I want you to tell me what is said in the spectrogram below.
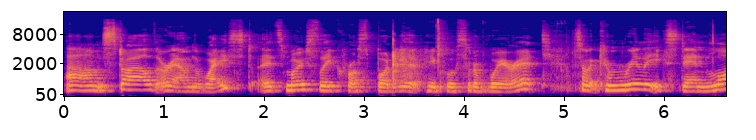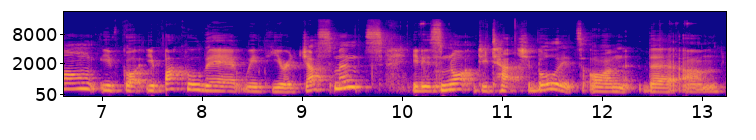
um, styled around the waist. It's mostly crossbody that people sort of wear it. So it can really extend long. You've got your buckle there with your adjustments. It is not detachable. It's on the um,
